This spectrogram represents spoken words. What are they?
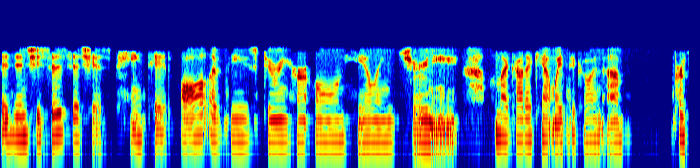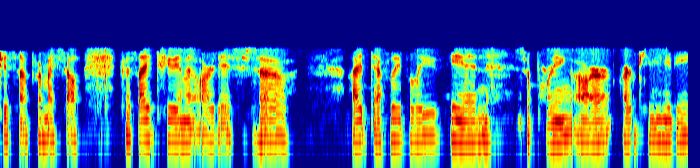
And then she says that she has painted all of these during her own healing journey. Oh my God, I can't wait to go and um, purchase some for myself because I too am an artist. So I definitely believe in supporting our art community.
